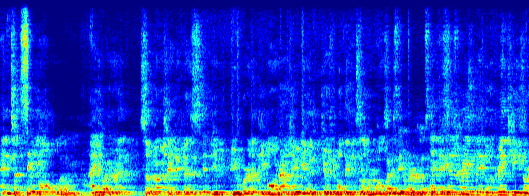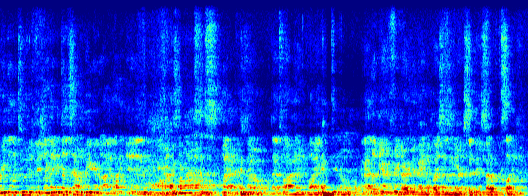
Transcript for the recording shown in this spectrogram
And to, sable and. I even it so voce because it, you, you worry that people around you, even Jewish people, think it's a little What, what repulsive. is the order? Let's Like get Dave. raisin bagel with cream cheese, or even like tuna fish. Like it does sound weird, but I like it, and molasses whatever. And, So that's what I like. and dill. And I live near three very good bagel places in New York City, so it's like,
